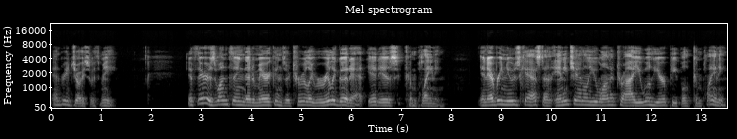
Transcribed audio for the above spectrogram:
and rejoice with me. If there is one thing that Americans are truly really good at, it is complaining. In every newscast on any channel you want to try, you will hear people complaining.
